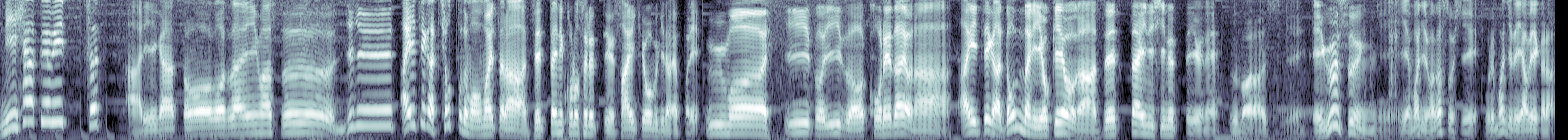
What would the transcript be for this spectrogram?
200ビッツありがとうございます。じじー相手がちょっとでも甘えたら、絶対に殺せるっていう最強武器だ、やっぱり。うまい。いいぞ、いいぞ。これだよな。相手がどんなに避けようが、絶対に死ぬっていうね。素晴らしい。えぐすんぎ。いや、マジで任せてほしい。俺マジでやべえから。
